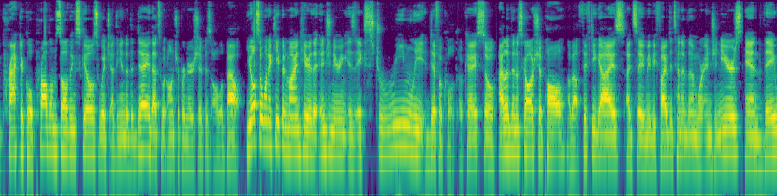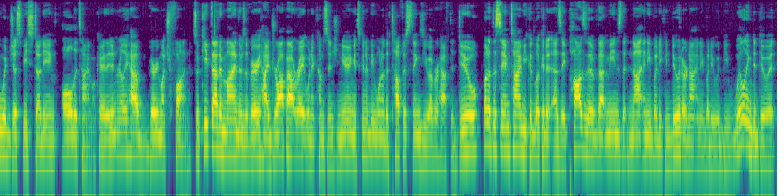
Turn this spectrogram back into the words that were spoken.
practical problem solving skills, which at the end of the day, that's what entrepreneurship is all about. You also want to keep in mind here that engineering is extremely difficult, okay? So I lived in a scholarship hall, about 50 guys, I'd say maybe five to 10 of them were engineers, and they would just be studying all the time, okay? They didn't really have very much fun. So keep that in mind. There's a very high dropout rate when it comes to engineering. It's gonna be one of the toughest things you ever have to do. But at the same time, you could look at it as a positive. That means that not anybody can do it or not anybody would be willing to do it.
